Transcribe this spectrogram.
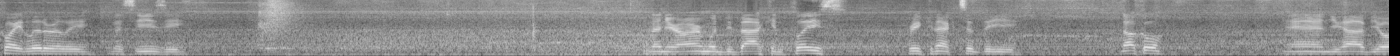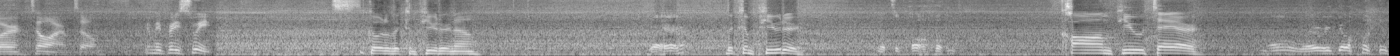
quite literally this easy. And then your arm would be back in place, reconnect to the knuckle, and you have your toe arm. So it's gonna be pretty sweet. Let's go to the computer now. Where? The computer. What's it called? Computer. Oh, where are we going?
